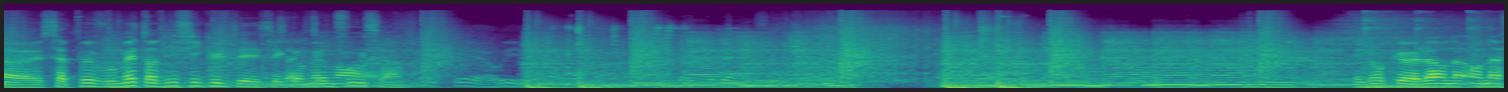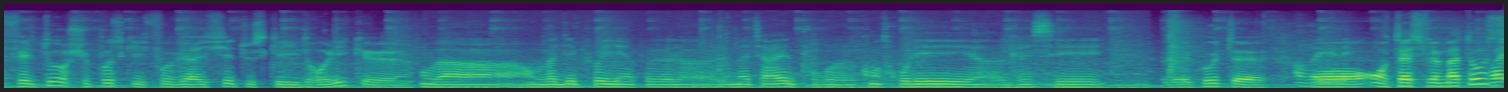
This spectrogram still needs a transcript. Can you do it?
euh, ça peut vous mettre en difficulté. C'est quand même fou ça. Et donc euh, là, on a, on a fait le tour. Je suppose qu'il faut vérifier tout ce qui est hydraulique. On va, on va déployer un peu le, le matériel pour contrôler, graisser. Eh ben, écoute, euh, On teste le matos Ouais,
